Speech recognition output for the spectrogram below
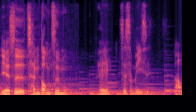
也是成功之母。哎，这什么意思？好，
